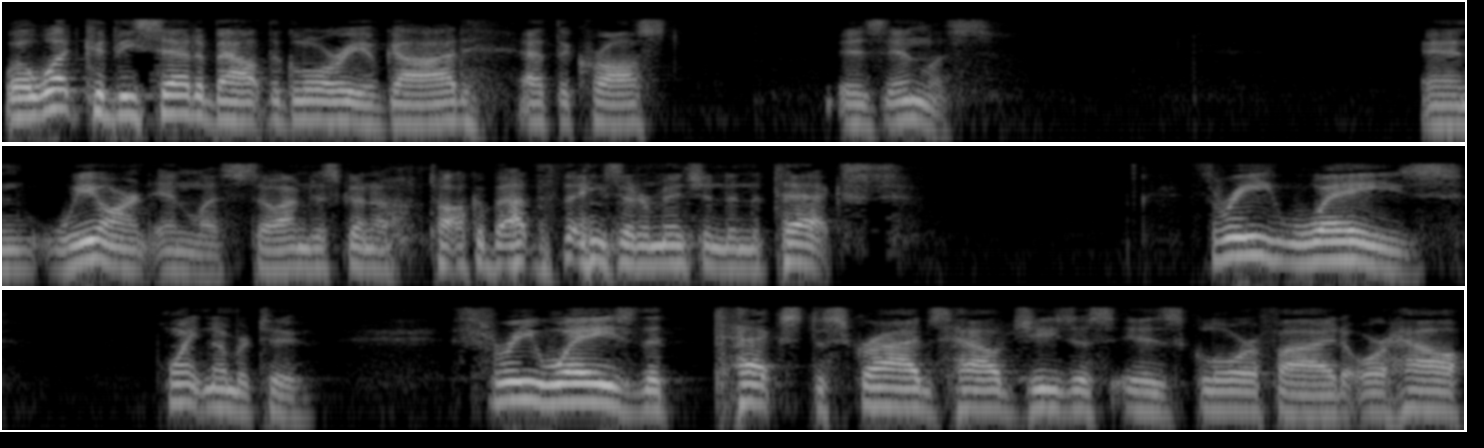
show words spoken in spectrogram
Well, what could be said about the glory of God at the cross is endless. And we aren't endless, so I'm just going to talk about the things that are mentioned in the text. Three ways. Point number two. Three ways the text describes how Jesus is glorified or how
